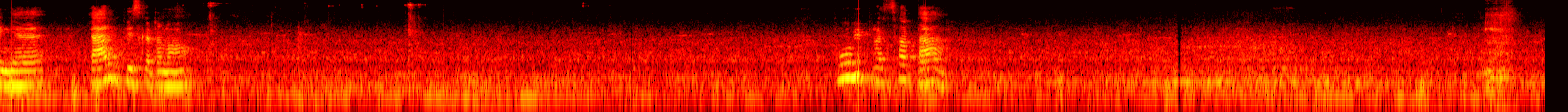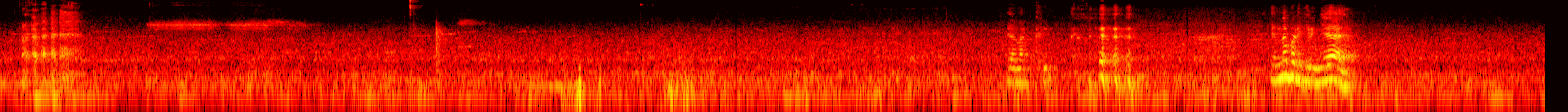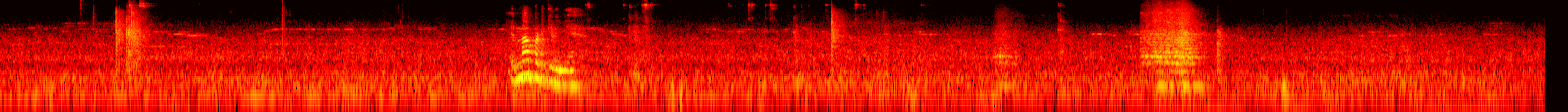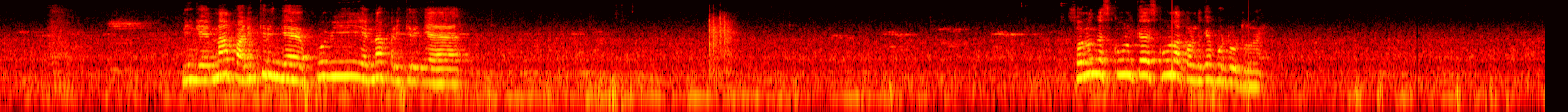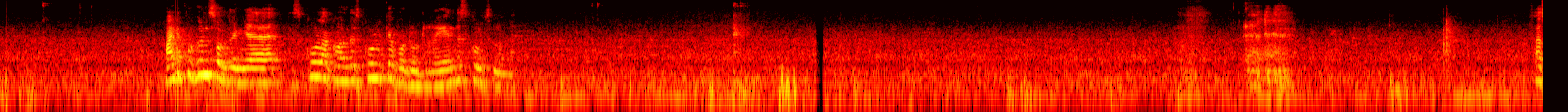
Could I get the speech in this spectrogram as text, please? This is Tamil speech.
அனுப்புனீங்க யாருக்கு ஃபீஸ் கட்டணும்? பூவி பிரசாத்தா? எனக்கு. என்ன படிக்கிறீங்க? என்ன படிக்கிறீங்க? நீங்க என்ன படிக்கிறீங்க? புவி என்ன படிக்கிறீங்க? சொல்லுங்க ஸ்கூலுக்கே ஸ்கூல் அக்கௌண்ட்டுக்கே போட்டு விட்டுறேன். படிப்புக்குன்னு சொல்றீங்க. ஸ்கூல் அக்கௌண்ட் ஸ்கூலுக்கே போட்டு விட்டுறேன். எந்த ஸ்கூல் சொல்லுங்க?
